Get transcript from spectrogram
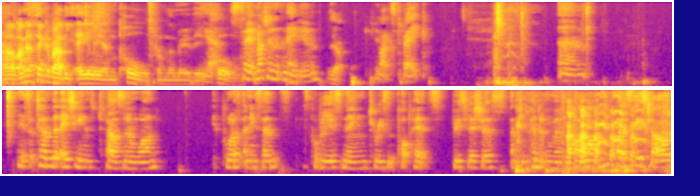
I'm going to think about the alien Paul from the movie Yeah. Paul. So imagine an alien. Yeah. Who likes to bake. Um, it's September 18th, 2001. If Paul has any sense, probably listening to recent pop hits, Bootylicious and Independent Woman Part 1 by Child.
